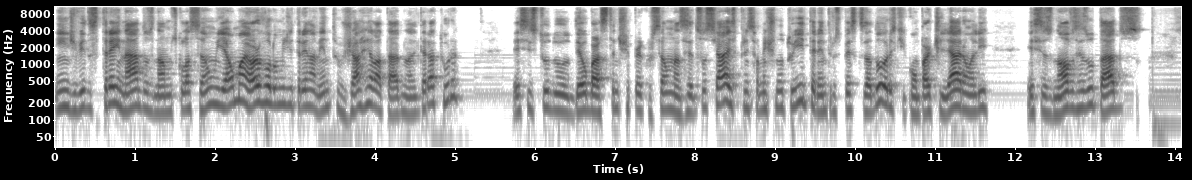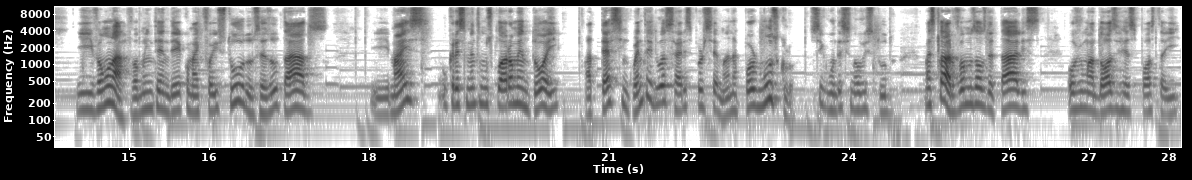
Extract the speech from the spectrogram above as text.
em indivíduos treinados na musculação e é o maior volume de treinamento já relatado na literatura. Esse estudo deu bastante repercussão nas redes sociais, principalmente no Twitter, entre os pesquisadores que compartilharam ali esses novos resultados. E vamos lá, vamos entender como é que foi o estudo, os resultados. E mais, o crescimento muscular aumentou aí até 52 séries por semana por músculo, segundo esse novo estudo. Mas claro, vamos aos detalhes. Houve uma dose resposta aí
